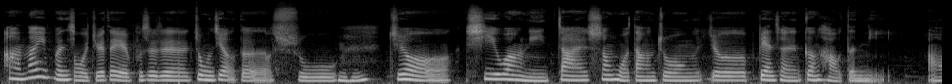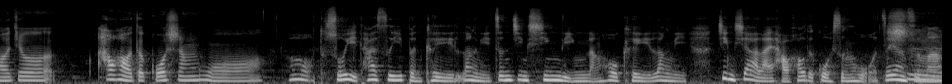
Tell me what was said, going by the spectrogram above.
啊？那一本我觉得也不是这宗教的书，就希望你在生活当中就变成更好的你。然后就好好的过生活哦，所以它是一本可以让你增进心灵，然后可以让你静下来好好的过生活，这样子吗？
